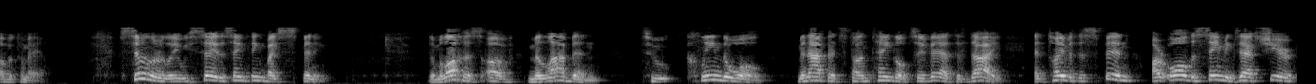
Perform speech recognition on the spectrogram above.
of a kameya. Similarly, we say the same thing by spinning. The malachas of milaben, to clean the wool, minapetz, to untangle, tzeveh, to dye, and toivet, to spin, are all the same exact shiur,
